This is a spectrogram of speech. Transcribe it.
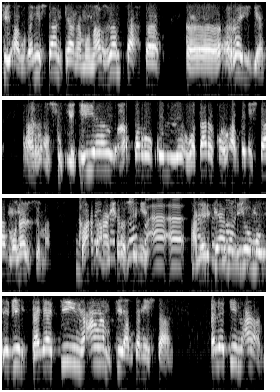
في أفغانستان كان منظم تحت رية السوفيتية وعبروا كل وتركوا أفغانستان منظما. نعم. بعد عشر سنين. أمريكان اليوم موجودين 30 عام في أفغانستان. 30 عام.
